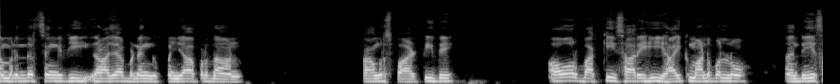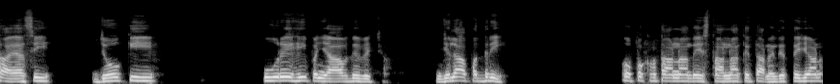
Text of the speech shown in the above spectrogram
ਅਮਰਿੰਦਰ ਸਿੰਘ ਜੀ, ਰਾਜਾ ਬੜਿੰਗ ਪੰਜਾਬ ਪ੍ਰਧਾਨ ਕਾਂਗਰਸ ਪਾਰਟੀ ਦੇ ਔਰ ਬਾਕੀ ਸਾਰੇ ਹੀ ਹਾਈ ਕਮਾਂਡ ਵੱਲੋਂ ਆਦੇਸ਼ ਆਇਆ ਸੀ, ਜੋ ਕਿ ਪੂਰੇ ਹੀ ਪੰਜਾਬ ਦੇ ਵਿੱਚ ਜ਼ਿਲ੍ਹਾ ਪੱਧਰੀ ਉਪ ਕਪਤਾਨਾਂ ਦੇ ਸਥਾਨਾਂ ਤੇ ਧਰਨੇ ਦਿੱਤੇ ਜਾਣ।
